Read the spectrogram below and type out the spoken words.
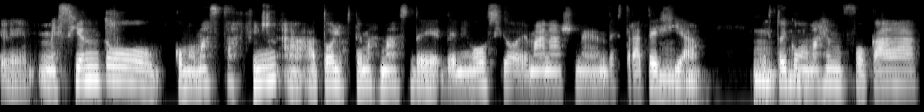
eh, me siento como más afín a, todos los temas más de, negocio, de management, de estrategia. Estoy como más enfocada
